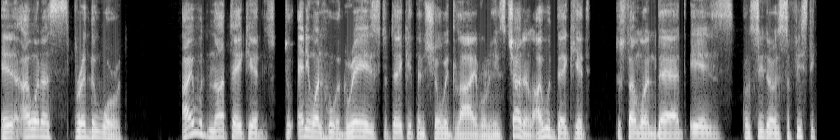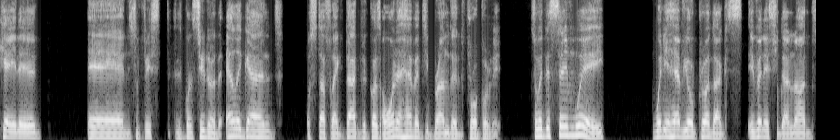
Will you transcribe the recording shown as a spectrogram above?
And i want to spread the word I would not take it to anyone who agrees to take it and show it live on his channel. I would take it to someone that is considered sophisticated and considered elegant or stuff like that because I want to have it branded properly. So in the same way, when you have your products, even if they're not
